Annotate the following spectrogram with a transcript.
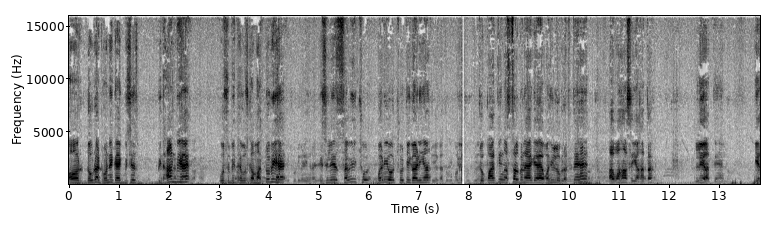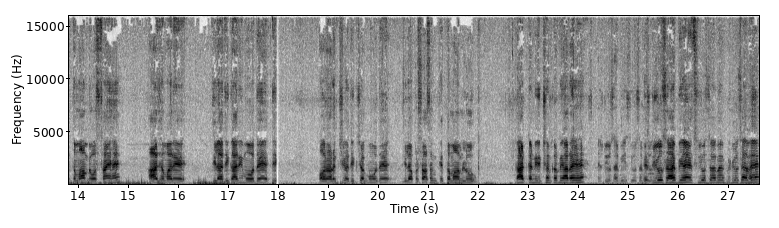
और दौरा ढोने का एक विशेष विधान भी है। उस भी, उसका महत्व भी है। इसलिए सभी बड़ी और छोटी गाड़ियाँ जो पार्किंग स्थल बनाया गया है वही लोग रखते हैं। और वहाँ से यहाँ तक ले आते हैं लोग। ये तमाम व्यवस्थाएँ हैं। आज हमारे जिलाधिकारी महोदय और आरक्षी अधीक्षक महोदय जिला प्रशासन के तमाम लोग घाट का निरीक्षण करने आ रहे हैं। एसडीओ साहब भी सीओ साहब भी एसडीओ साहब भी हैं सीओ साहब हैं बीडीओ साहब हैं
